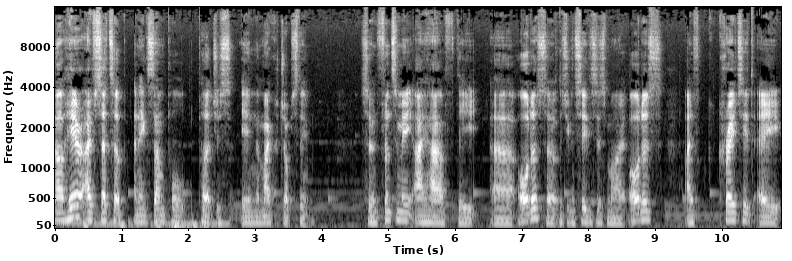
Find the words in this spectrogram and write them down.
Now here I've set up an example purchase in the Microjobs theme. So in front of me I have the uh, order, so as you can see this is my orders. I've created a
